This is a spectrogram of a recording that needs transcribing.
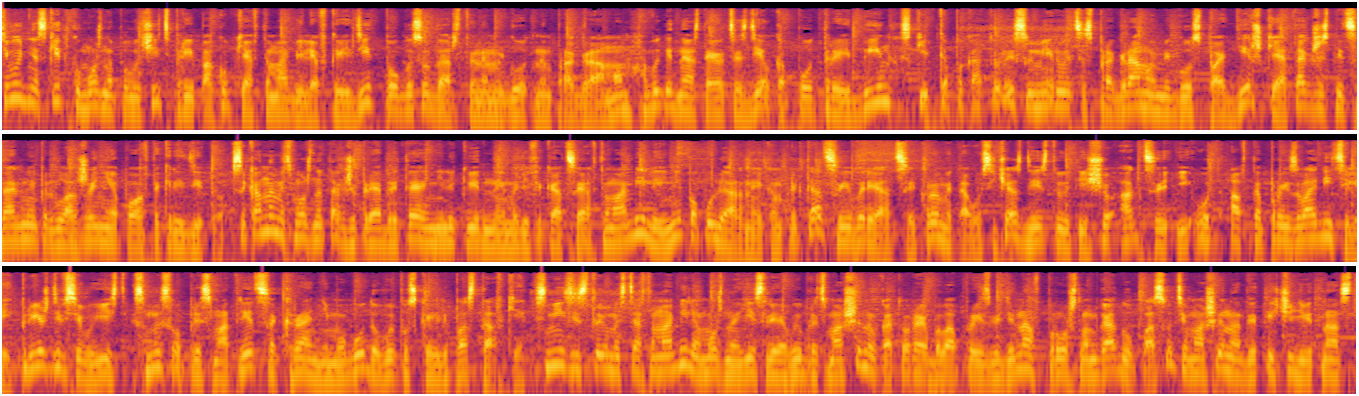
Сегодня скидку можно получить при покупке автомобиля в кредит по государственным льготным программам. Выгодной остается сделка по трейдин, скидка по которой суммируется с программами господдержки, а также специальные предложения по автокредиту. Сэкономить можно также приобретая неликвидные модификации автомобилей и непопулярные комплектации и вариации. Кроме того, сейчас действуют еще акции и от автопроизводителей. Прежде всего, есть смысл присмотреться к раннему году выпуска или поставки. Снизить стоимость автомобиля можно, если выбрать машину, которая была произведена в прошлом году. По сути, машина 2000 2019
